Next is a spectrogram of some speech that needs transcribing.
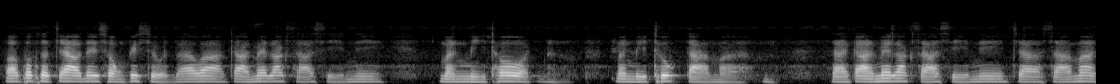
เพราะพระพุทธเจ้าได้ทรงพิสูจน์แล้วว่าการไม่รักษาศีลนี้ มันมีโทษ มันมีทุกข์ตามมา แต่การไม่รักษาศีลนี้จะสามารถ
